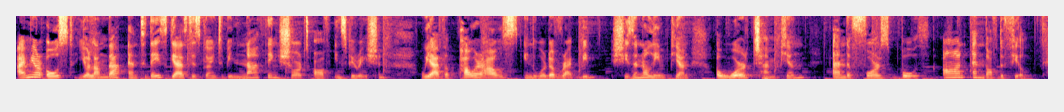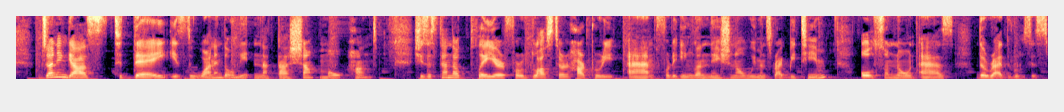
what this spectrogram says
I'm your host, Yolanda, and today's guest is going to be nothing short of inspiration. We have a powerhouse in the world of rugby. She's an Olympian, a world champion, and a force both on and off the field. Joining us today is the one and only Natasha Mo Hunt. She's a standout player for Gloucester Hartpury and for the England national women's rugby team, also known as the Red Roses.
